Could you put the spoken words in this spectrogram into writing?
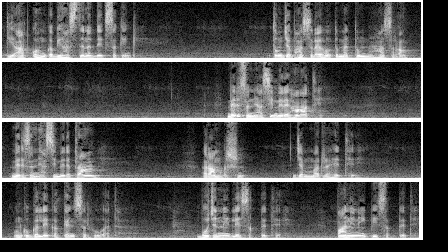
कि आपको हम कभी हँसते ना देख सकेंगे। तुम जब हंस रहे हो तो मैं तुम में हंस रहा हूँ। मेरे सन्यासी मेरे हाथ हैं। मेरे सन्यासी मेरे प्राण हैं। रामकृष्ण जब मर रहे थे, उनको गले का कैंसर हुआ था। भोजन नहीं ले सकते थे, पानी नहीं पी सकते थे।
